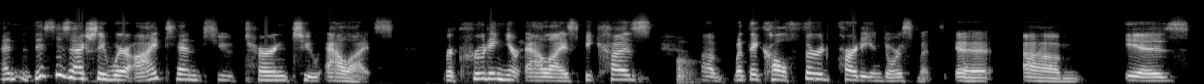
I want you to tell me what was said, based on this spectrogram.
And this is actually where I tend to turn to allies, recruiting your allies, because uh, what they call third party endorsement uh, um, is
